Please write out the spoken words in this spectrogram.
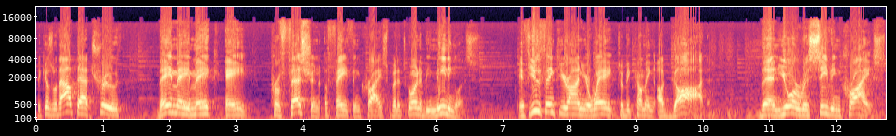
Because without that truth, they may make a profession of faith in Christ, but it's going to be meaningless. If you think you're on your way to becoming a God, then your receiving Christ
